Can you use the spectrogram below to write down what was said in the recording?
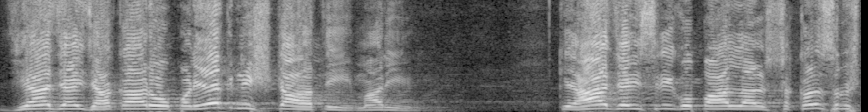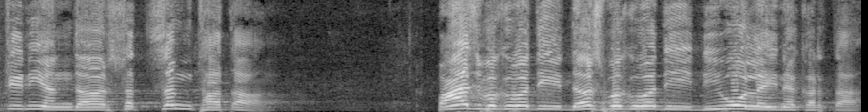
જ્યાં જાય જાકારો, પણ એક નિષ્ઠા હતી મારી કે આ જય શ્રી ગોપાલલાલ સકળ સૃષ્ટિની અંદર સત્સંગ થતા. પાંચ ભગવતી દસ ભગવતી દીવો લઈને કરતા.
